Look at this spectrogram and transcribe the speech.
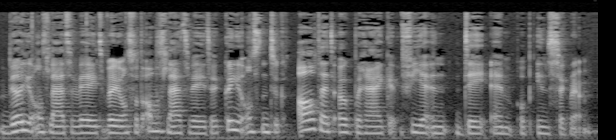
wil je ons laten weten, wil je ons wat anders laten weten, kun je ons natuurlijk altijd ook bereiken via een DM op Instagram.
